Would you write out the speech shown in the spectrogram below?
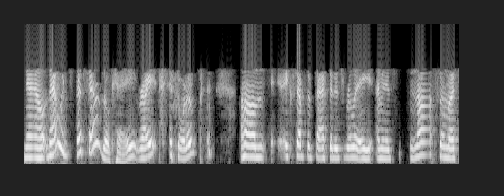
Now that would that sounds okay, right? sort of. um, except the fact that it's really, I mean, it's not so much.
